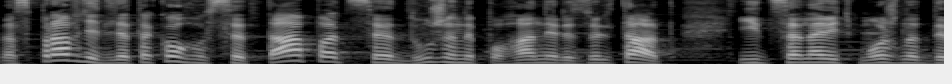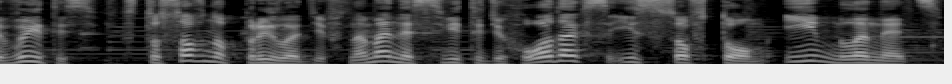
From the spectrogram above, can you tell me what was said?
Насправді для такого сетапа це дуже непоганий результат, і це навіть можна дивитись. Стосовно приладів, на мене світить Godax із софтом і млинець.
